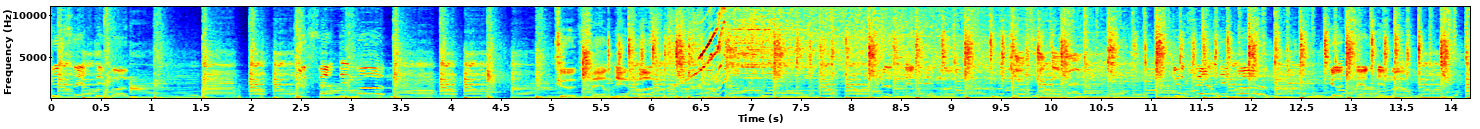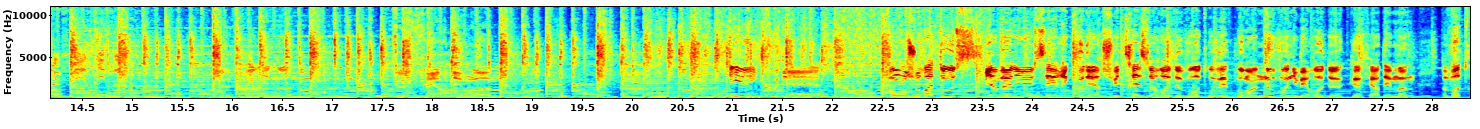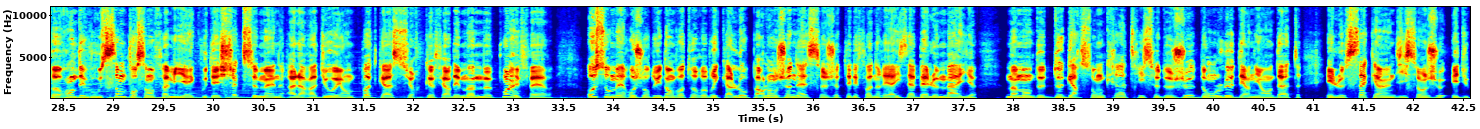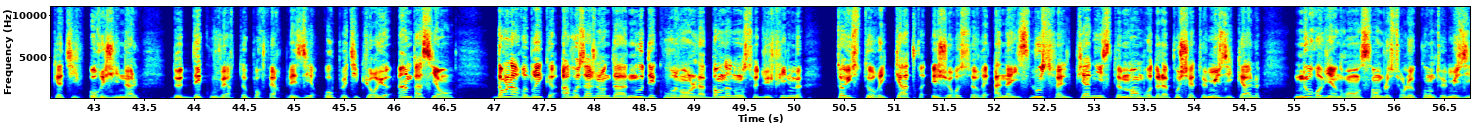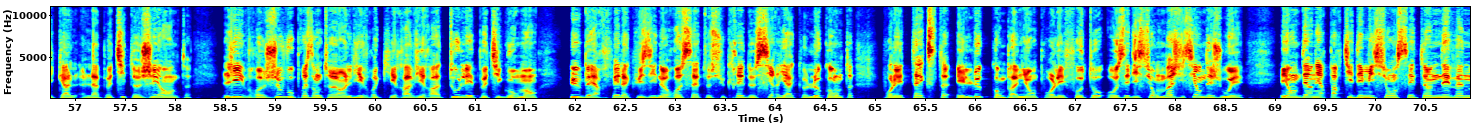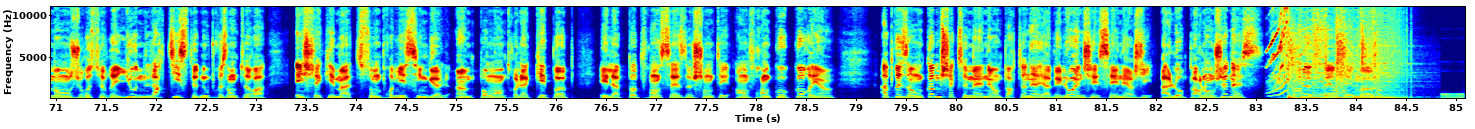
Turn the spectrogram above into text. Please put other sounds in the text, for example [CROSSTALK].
Que faire des moms? Que faire des moms? Que faire des moms? Que faire des moms? Que faire des moms? Que faire des moms? Que faire des moms? Que faire des moms? Eric Couder! Bonjour à tous! Bienvenue! C'est Eric Couder! Très heureux de vous retrouver pour un nouveau numéro de Que faire des mômes, votre rendez-vous 100% famille à écouter chaque semaine à la radio et en podcast sur quefairedesmômes.fr. Au sommaire aujourd'hui dans votre rubrique Allô parlons jeunesse, je téléphonerai à Isabelle Maille, maman de deux garçons, créatrice de jeux dont le dernier en date est le sac à indice, un jeu éducatif original de découverte pour faire plaisir aux petits curieux impatients. Dans la rubrique À vos agendas, nous découvrirons la bande-annonce du film Toy Story 4 et je recevrai Anaïs Lousfeld, pianiste, membre de la pochette musicale. Nous reviendrons ensemble sur le conte musical La Petite Géante. Livre, je vous présenterai un livre qui ravira tous les petits gourmands. Hubert fait la cuisine, recette sucrée de Cyriac Lecomte pour les textes et Luc Compagnon pour les photos aux éditions Magicien des Jouets. Et en dernière partie d'émission, c'est un événement. Je recevrai Youn, l'artiste nous présentera Échec et Mat, son premier single, un pont entre la K-pop et la pop française chantée en franco-coréen. À présent, comme chaque semaine et en partenariat avec l'ONG CNRJ, Allô Parlons Jeunesse. Que faire des mômes?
